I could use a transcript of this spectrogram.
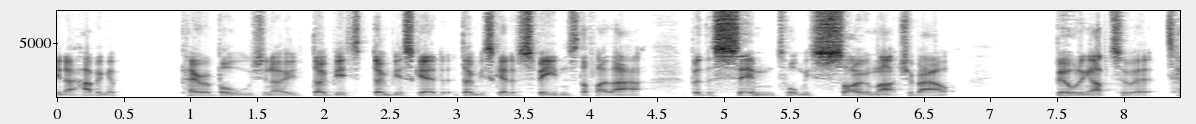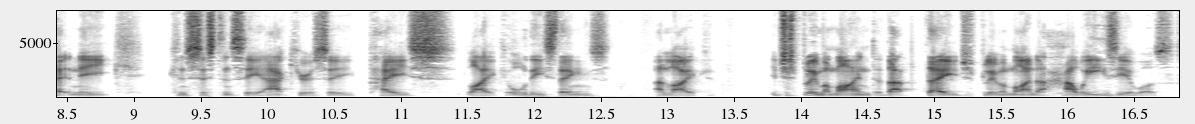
you know having a pair of balls. You know, don't be don't be scared don't be scared of speed and stuff like that. But the sim taught me so much about building up to it, technique, consistency, accuracy, pace, like all these things, and like it just blew my mind at that day. Just blew my mind at how easy it was.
